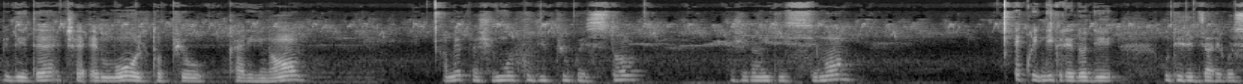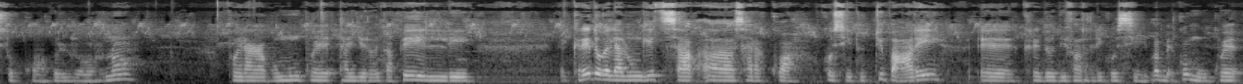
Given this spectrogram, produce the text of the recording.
Vedete cioè è molto più carino. A me piace molto di più questo piace tantissimo. E quindi credo di utilizzare questo qua quel giorno. Poi raga comunque taglierò i capelli. E credo che la lunghezza uh, sarà qua così tutti pari e credo di farli così. Vabbè comunque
